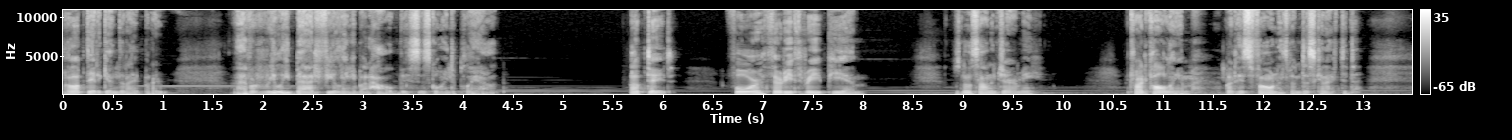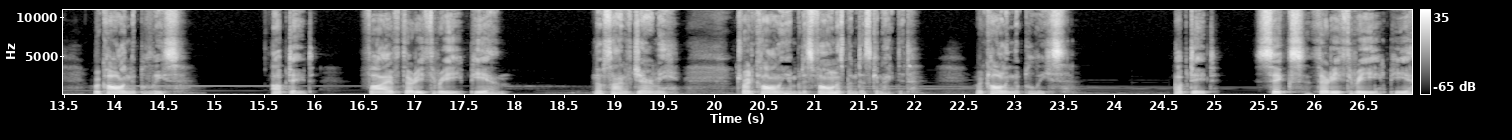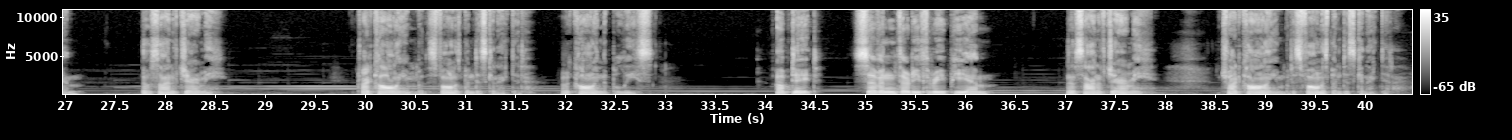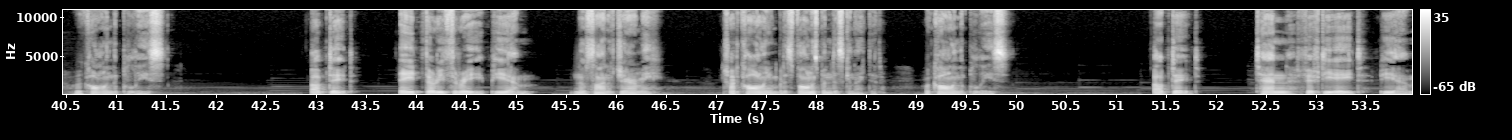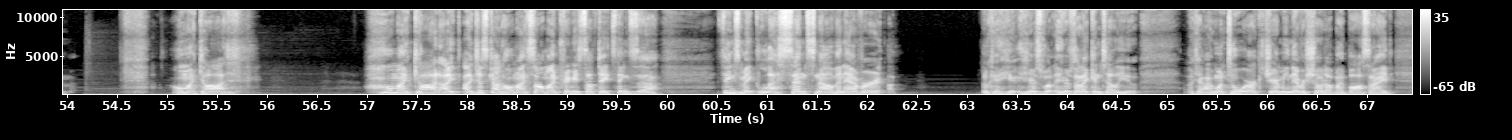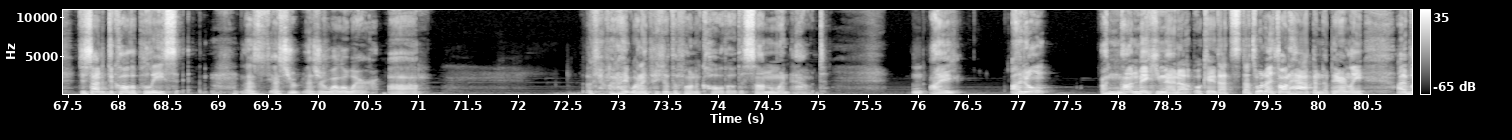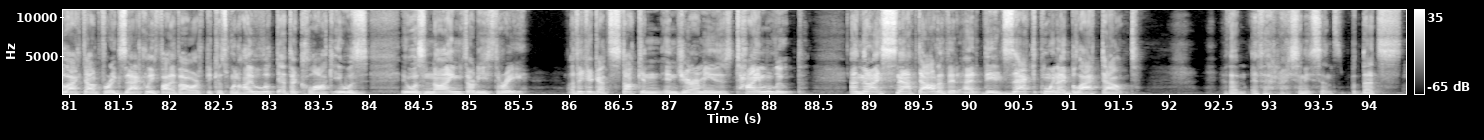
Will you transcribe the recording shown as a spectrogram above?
I'll update again tonight, but I, I have a really bad feeling about how this is going to play out. Update 4:33 p.m. There's no sign of Jeremy. I tried calling him, but his phone has been disconnected. We're calling the police. Update 5:33 p.m. No sign of Jeremy. Tried calling him, but his phone has been disconnected. We're calling the police. Update 6:33 p.m. No sign of Jeremy. Tried calling him, but his phone has been disconnected. We're calling the police. Update 7:33 p.m. No sign of Jeremy. Tried calling him, but his phone has been disconnected. We're calling the police. Update 8:33 p.m. No sign of Jeremy. Tried calling him, but his phone has been disconnected. We're calling the police. Update 10:58 p.m. Oh my god. Oh my god. I, I just got home. I saw my previous updates. Things uh things make less sense now than ever. Okay, here, here's what here's what I can tell you. Okay, I went to work. Jeremy never showed up. My boss and I decided to call the police, as as you're as you're well aware. Uh, okay, when I when I picked up the phone to call though, the sun went out. I I don't. I'm not making that up. Okay, that's that's what I thought happened. Apparently, I blacked out for exactly five hours because when I looked at the clock, it was it was 9:33. I think I got stuck in in Jeremy's time loop, and then I snapped out of it at the exact point I blacked out. If that if that makes any sense, but that's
